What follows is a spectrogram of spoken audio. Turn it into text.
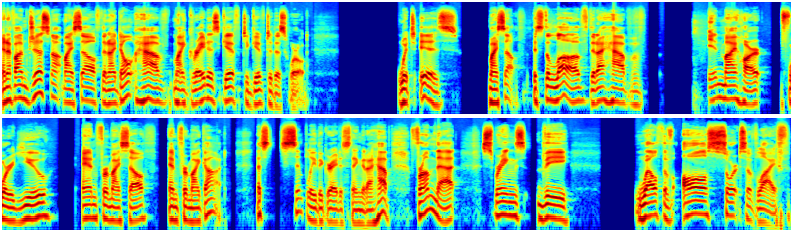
And if I'm just not myself, then I don't have my greatest gift to give to this world, which is myself. It's the love that I have in my heart for you and for myself and for my God. That's simply the greatest thing that I have. From that springs the wealth of all sorts of life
